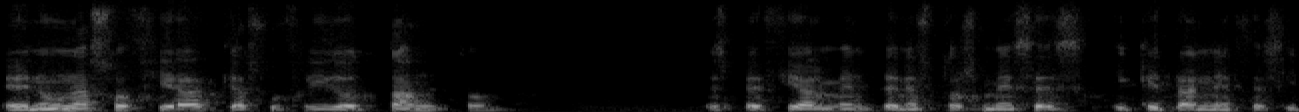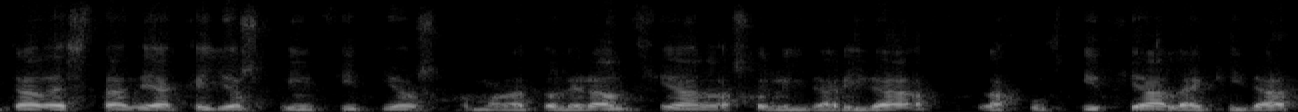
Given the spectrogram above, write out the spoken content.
en una sociedad que ha sufrido tanto especialmente en estos meses, y que tan necesitada está de aquellos principios como la tolerancia, la solidaridad, la justicia, la equidad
